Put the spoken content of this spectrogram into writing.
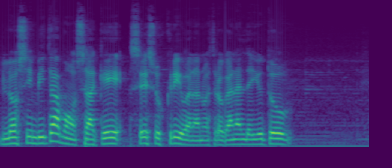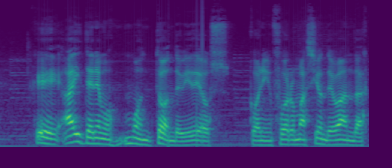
Los invitamos a que se suscriban a nuestro canal de YouTube, que ahí tenemos un montón de videos con información de bandas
